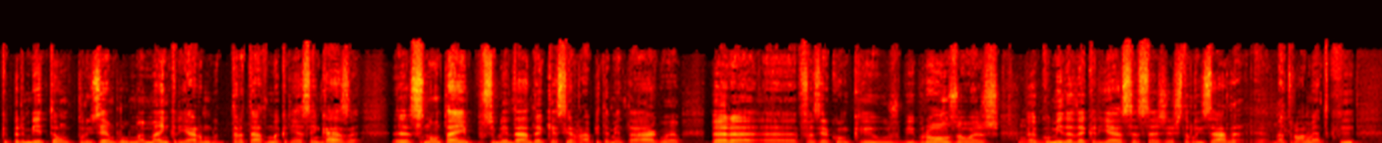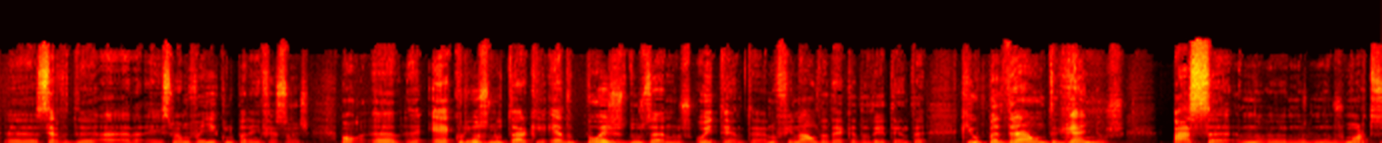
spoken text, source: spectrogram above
que permitam, por exemplo, uma mãe criar, tratar de uma criança em casa. Eh, se não tem possibilidade de aquecer rapidamente a água para eh, fazer com que os biberons ou as, a comida da criança seja esterilizada, eh, naturalmente que serve de. Isso é um veículo para infecções. Bom, é curioso notar que é depois dos anos 80, no final da década de 80, que o padrão de ganhos passa nos mortos,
